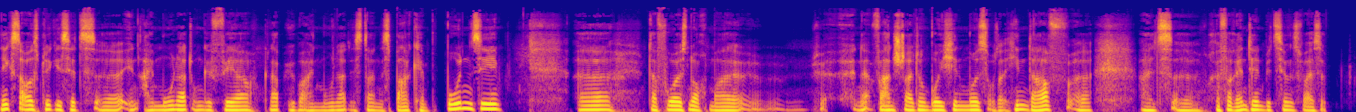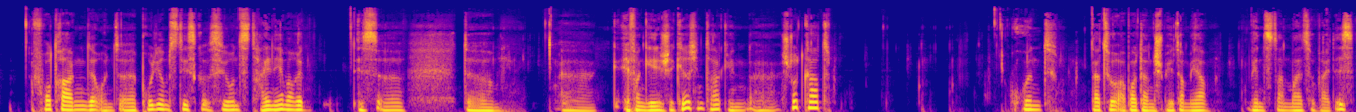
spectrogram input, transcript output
Nächster Ausblick ist jetzt äh, in einem Monat ungefähr, knapp über einen Monat ist dann das Barcamp Bodensee. Äh, davor ist noch mal äh, eine Veranstaltung, wo ich hin muss oder hin darf äh, als äh, Referentin beziehungsweise Vortragende und äh, Podiumsdiskussionsteilnehmerin ist der Evangelische Kirchentag in Stuttgart. Und Dazu aber dann später mehr, wenn es dann mal soweit ist.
